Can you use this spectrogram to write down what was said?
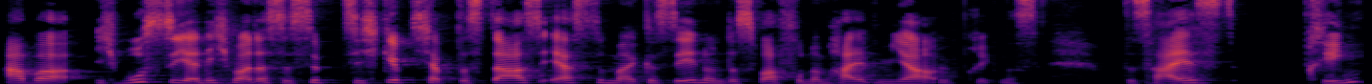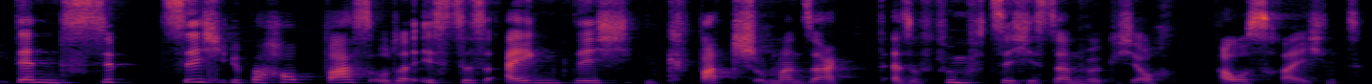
Aber ich wusste ja nicht mal, dass es 70 gibt. Ich habe das da das erste Mal gesehen und das war vor einem halben Jahr übrigens. Das mhm. heißt, bringt denn 70 überhaupt was oder ist das eigentlich ein Quatsch und man sagt, also 50 ist dann wirklich auch ausreichend?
